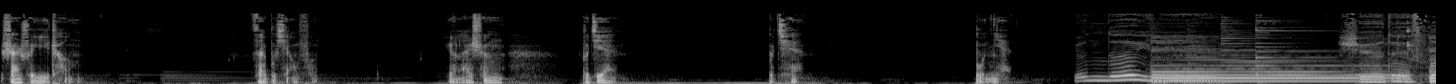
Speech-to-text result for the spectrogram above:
山水一程，再不相逢。愿来生不见不欠不念。云对雨，雪对风，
